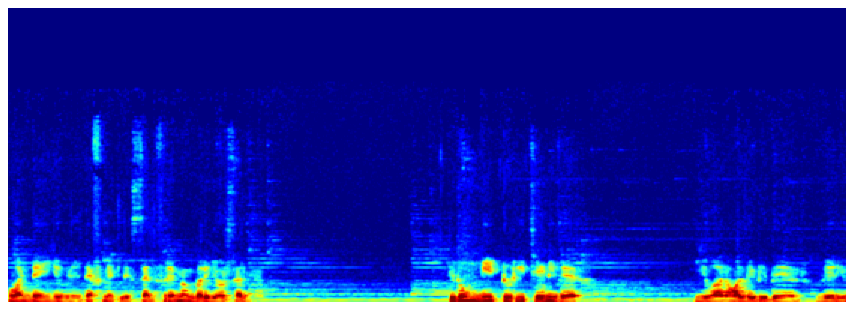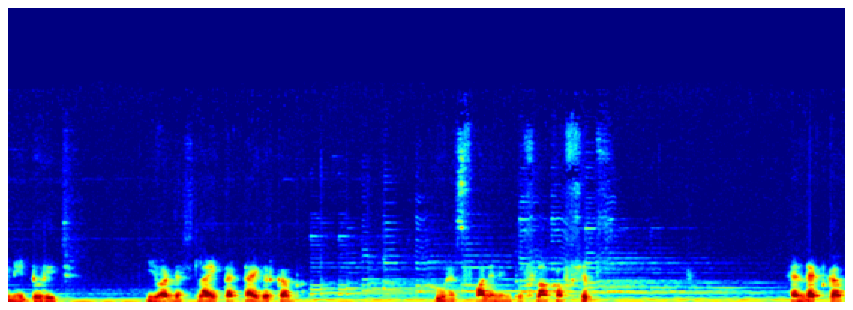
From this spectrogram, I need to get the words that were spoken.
one day you will definitely self remember yourself. You don't need to reach anywhere. You are already there where you need to reach. You are just like that tiger cub who has fallen into flock of ships and that cub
